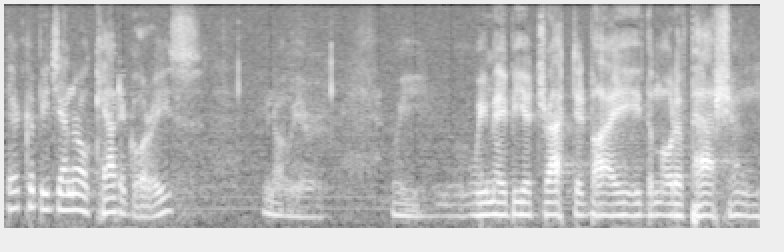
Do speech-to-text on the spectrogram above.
There could be general categories. You know, we, we may be attracted by the mode of passion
